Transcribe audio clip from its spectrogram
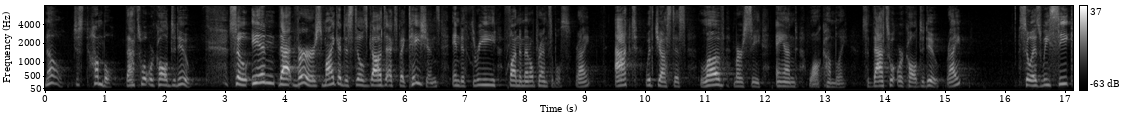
No, just humble. That's what we're called to do. So, in that verse, Micah distills God's expectations into three fundamental principles, right? act with justice, love mercy, and walk humbly. So that's what we're called to do, right? So, as we seek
